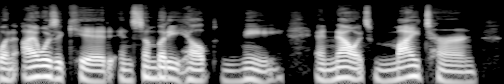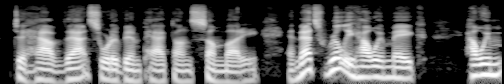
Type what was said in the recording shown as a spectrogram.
when I was a kid and somebody helped me. And now it's my turn to have that sort of impact on somebody. And that's really how we make how we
